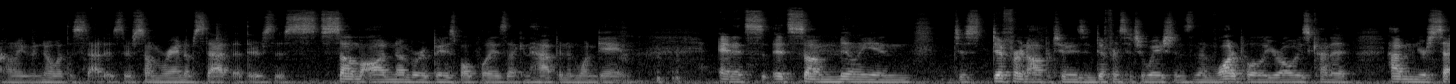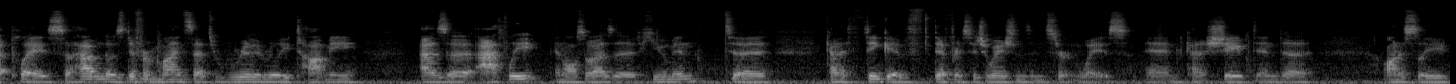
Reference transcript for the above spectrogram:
I don't even know what the stat is. There's some random stat that there's this some odd number of baseball plays that can happen in one game. And it's it's some million just different opportunities in different situations. And then water polo you're always kind of having your set plays. So having those different mindsets really really taught me as a athlete and also as a human to kind of think of different situations in certain ways and kind of shaped into honestly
